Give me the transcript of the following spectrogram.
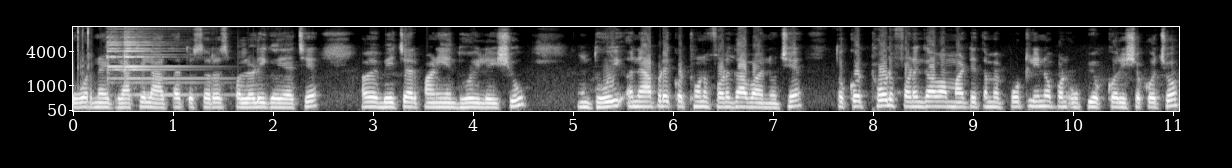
ઓવરનાઇટ રાખેલા હતા તો સરસ પલળી ગયા છે. હવે બે ચાર પાણીએ ધોઈ લઈશું. ધોઈ અને આપણે કઠોળ ફણગાવવાનું છે. તો કઠોળ ફણગાવવા માટે તમે પોટલીનો પણ ઉપયોગ કરી શકો છો.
